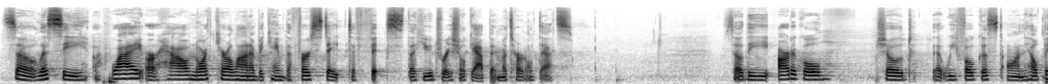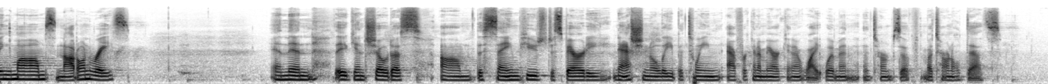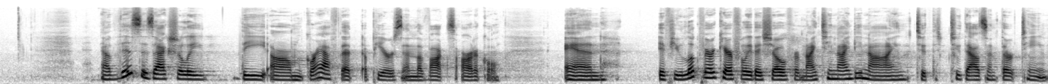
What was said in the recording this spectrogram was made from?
So let's see why or how North Carolina became the first state to fix the huge racial gap in maternal deaths. So the article showed that we focused on helping moms, not on race. And then they again showed us um, the same huge disparity nationally between African American and white women in terms of maternal deaths. Now, this is actually the um, graph that appears in the Vox article. And if you look very carefully, they show from 1999 to 2013.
